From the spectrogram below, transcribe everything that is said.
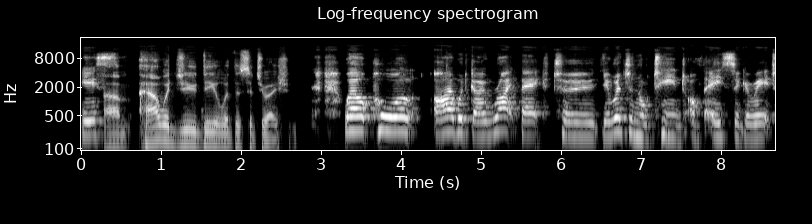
Yes. Um, how would you deal with the situation? Well, Paul, I would go right back to the original tent of the e cigarette,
